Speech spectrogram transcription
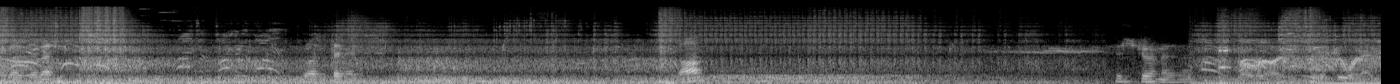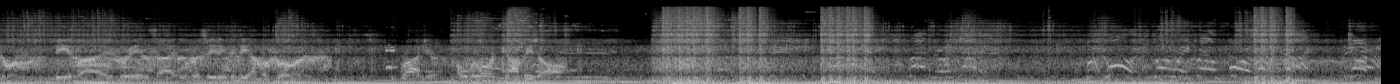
Geber geber. Burası temiz. Lan. Hiç görmedim ha. Overlord, this is 2-1 actual. Be advised, we're inside and proceeding to the upper floors. Roger. Overlord copies all. Roger, I got it! McCoy, doorway ground floor, left side! Copy,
